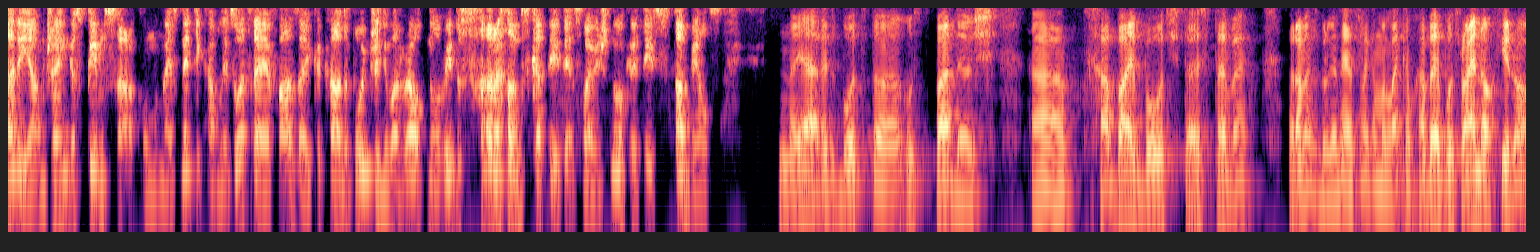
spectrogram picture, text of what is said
darījām džengas pirmsākumu. Mēs netikām līdz otrajai fāzei, ka kādu buģiņu var raut no vidus ārā un skatīties, vai viņš nokritīs stabils. Nu jā, redz, būtu to uzpārdevuši uh, Habai būtu šis te, vai Ravensburgā neatliekam, man laikam Habai būtu Rhino Hero.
